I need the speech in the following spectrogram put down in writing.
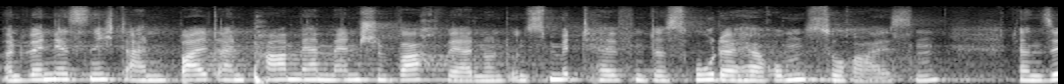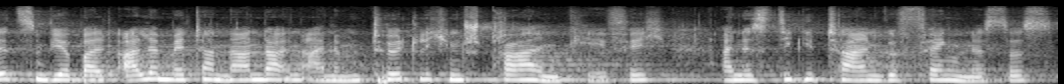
Und wenn jetzt nicht ein, bald ein paar mehr Menschen wach werden und uns mithelfen, das Ruder herumzureißen, dann sitzen wir bald alle miteinander in einem tödlichen Strahlenkäfig eines digitalen Gefängnisses,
